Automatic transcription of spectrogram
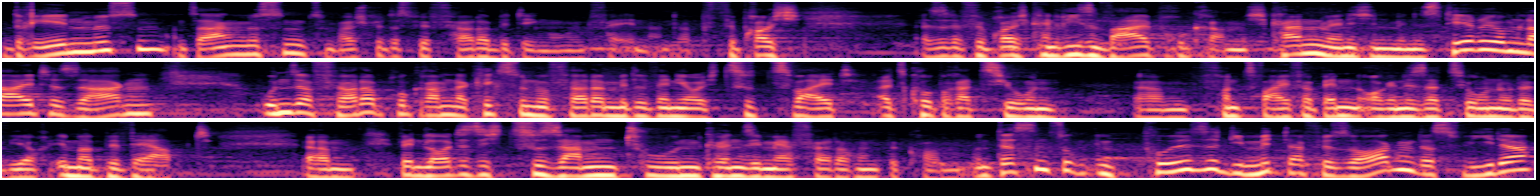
drehen müssen und sagen müssen, zum Beispiel, dass wir Förderbedingungen verändern. Dafür brauche ich also dafür brauche ich kein Riesenwahlprogramm. Ich kann, wenn ich ein Ministerium leite, sagen, unser Förderprogramm, da kriegst du nur Fördermittel, wenn ihr euch zu zweit als Kooperation von zwei Verbänden, Organisationen oder wie auch immer bewerbt. Ähm, wenn Leute sich zusammentun, können sie mehr Förderung bekommen. Und das sind so Impulse, die mit dafür sorgen, dass wieder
